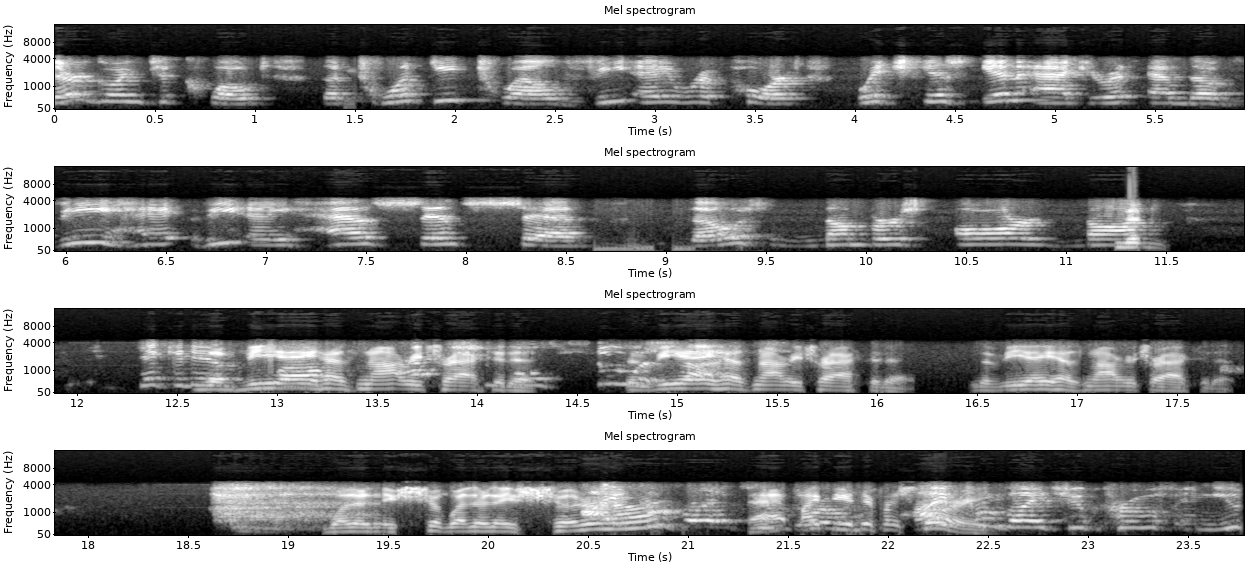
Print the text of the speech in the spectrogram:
they're going to quote the 2012 VA report, which is inaccurate, and the VA, VA has since said those numbers are not The- indicative. The VA has not retracted it. actual The. VA has not retracted it. The VA has not retracted it. Whether they should, whether they should or I not, you that might be a different story. I provide you proof, and you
